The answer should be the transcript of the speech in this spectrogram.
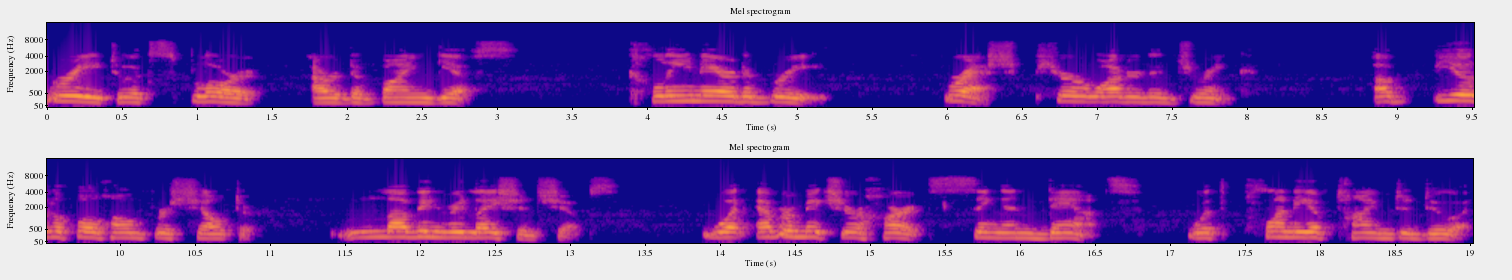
free to explore our divine gifts, clean air to breathe, fresh, pure water to drink, a beautiful home for shelter, loving relationships, whatever makes your heart sing and dance, with plenty of time to do it.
